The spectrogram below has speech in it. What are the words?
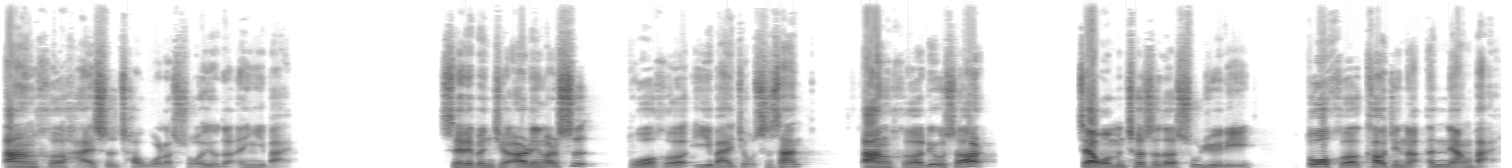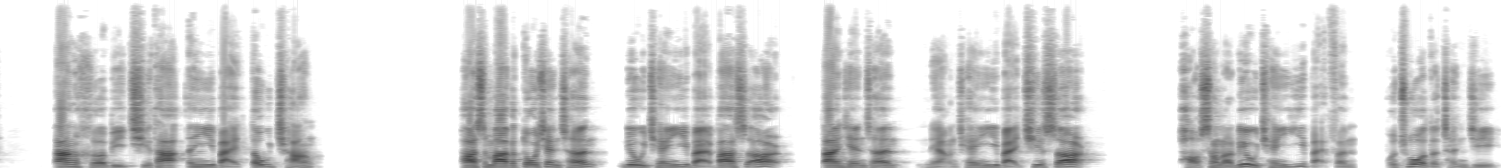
单核还是超过了所有的 N 一百。Cinebench 二零二四多核一百九十三，单核六十二。在我们测试的数据里，多核靠近了 N 两百，单核比其他 N 一百都强。Passmark 多线程六千一百八十二，单线程两千一百七十二，跑上了六千一百分，不错的成绩。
